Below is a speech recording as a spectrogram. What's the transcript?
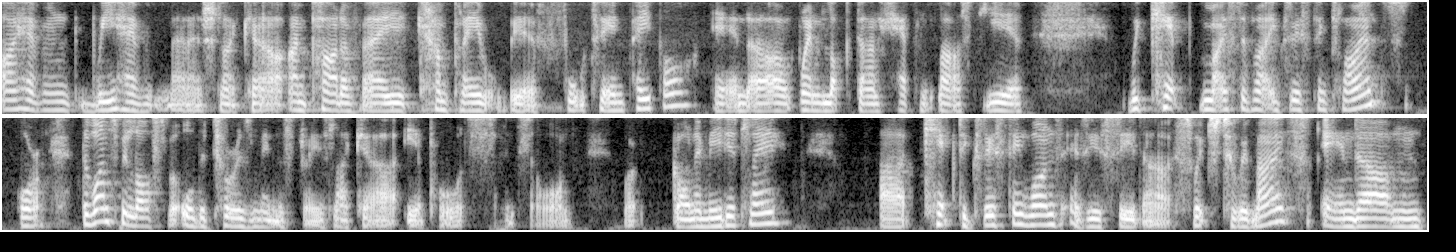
I haven't, we haven't managed, like, uh, I'm part of a company where 14 people. And uh, when lockdown happened last year, we kept most of our existing clients, or the ones we lost were all the tourism industries, like uh, airports and so on, were gone immediately uh, kept existing ones, as you said, uh, switched to remote and um,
